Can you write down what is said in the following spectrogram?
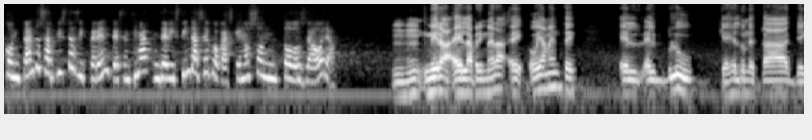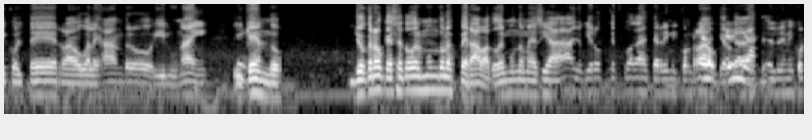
con tantos artistas diferentes, encima de distintas épocas, que no son todos de ahora? Mira, en la primera, eh, obviamente, el, el Blue que es el donde está Jay Cortez, Raúl Alejandro y Lunay y Kendo. Yo creo que ese todo el mundo lo esperaba. Todo el mundo me decía, ah, yo quiero que tú hagas este remix con Raúl, quiero que hagas este, el remix con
